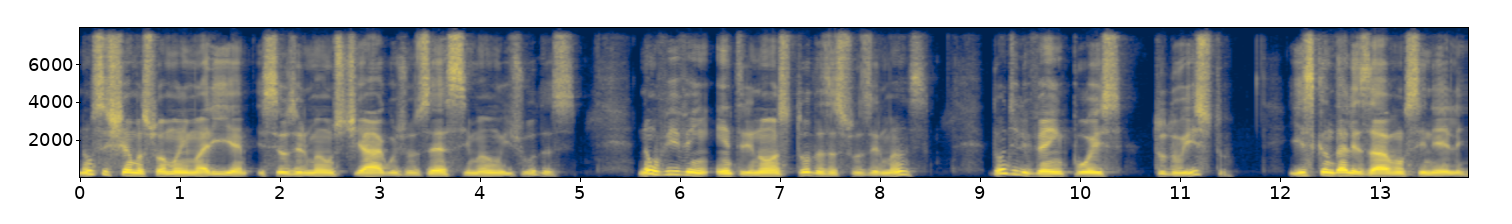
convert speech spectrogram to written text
Não se chama sua mãe Maria e seus irmãos Tiago, José, Simão e Judas? Não vivem entre nós todas as suas irmãs? De onde lhe vem, pois, tudo isto? E escandalizavam-se nele.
